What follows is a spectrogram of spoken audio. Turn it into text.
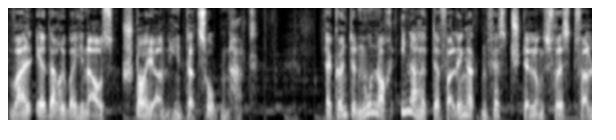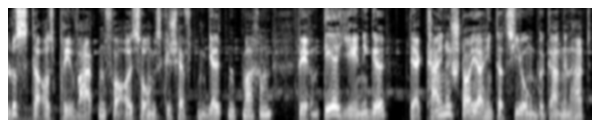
weil er darüber hinaus Steuern hinterzogen hat. Er könnte nun noch innerhalb der verlängerten Feststellungsfrist Verluste aus privaten Veräußerungsgeschäften geltend machen, während derjenige, der keine Steuerhinterziehung begangen hat,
